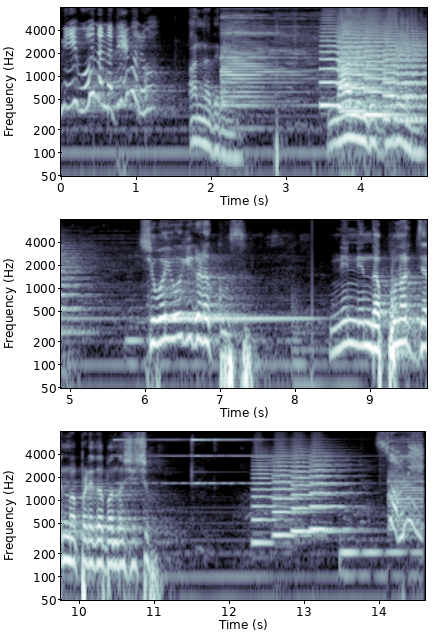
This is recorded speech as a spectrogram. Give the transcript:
ನೀವು ನನ್ನ ದೇವರು? ಅನ್ನದಿರ. ನಾನು ಶಿವಯೋಗಿಗಳ ಕೂಸು. ನಿನ್ನಿಂದ ಪುನರ್ಜನ್ಮ ಪಡೆದ ಬಂದ ಶಿಶು. ಸ್ವಾಮಿ!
